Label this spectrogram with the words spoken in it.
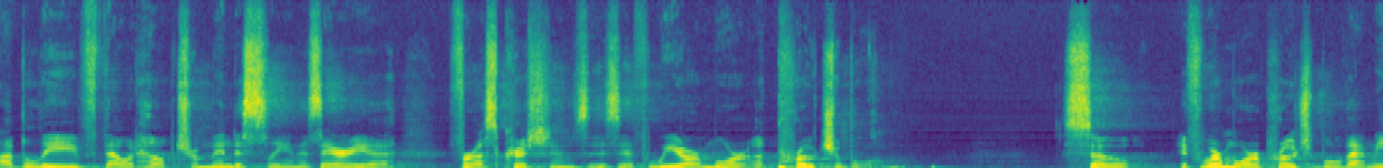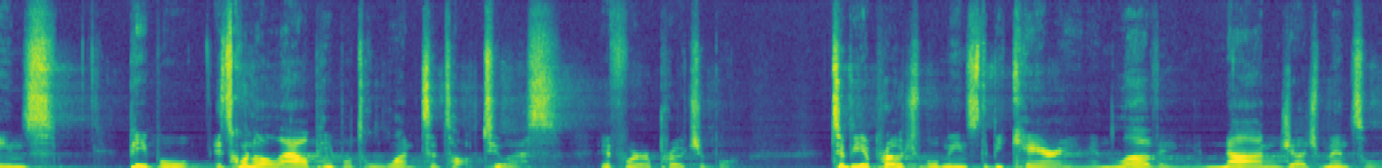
I believe that would help tremendously in this area for us Christians is if we are more approachable. So, if we're more approachable, that means people, it's going to allow people to want to talk to us if we're approachable. To be approachable means to be caring and loving and non judgmental.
